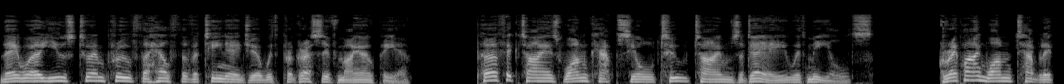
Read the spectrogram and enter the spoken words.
They were used to improve the health of a teenager with progressive myopia. Perfect Eyes 1 capsule 2 times a day with meals. Grapine 1 tablet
